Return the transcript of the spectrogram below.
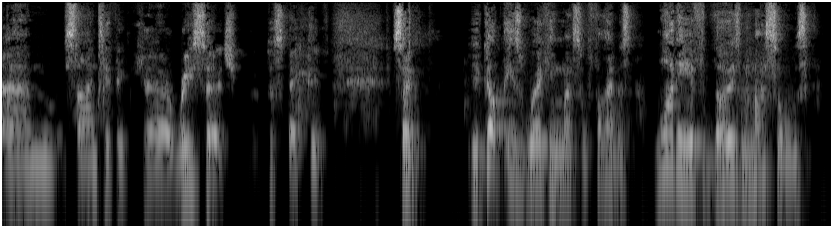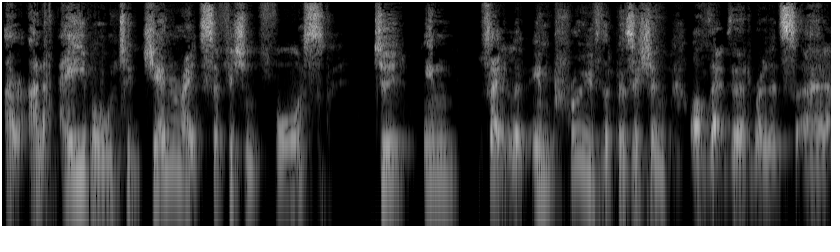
um, scientific uh, research perspective. So you've got these working muscle fibers. What if those muscles are unable to generate sufficient force to in, say improve the position of that vertebra that's uh,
